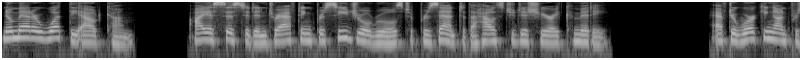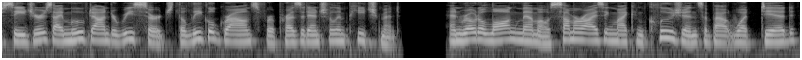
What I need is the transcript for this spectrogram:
no matter what the outcome. I assisted in drafting procedural rules to present to the House Judiciary Committee. After working on procedures, I moved on to research the legal grounds for a presidential impeachment and wrote a long memo summarizing my conclusions about what did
